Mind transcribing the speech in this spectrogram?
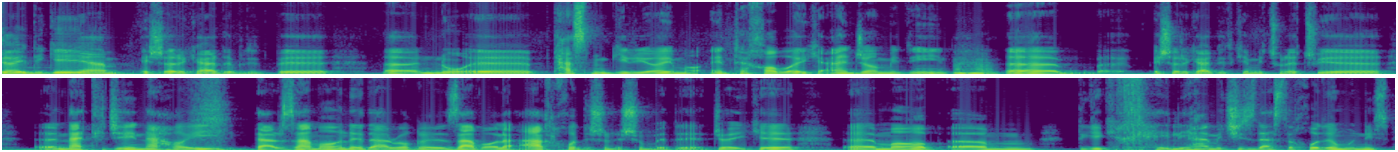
جای دیگه هم اشاره کرده بودید به نوع تصمیم گیری های ما انتخابایی که انجام میدین. اشاره کردید که می‌تونه توی نتیجه نهایی در زمان در واقع زوال عقل خودشون نشون بده. جایی که ما دیگه که خیلی همه چیز دست خودمون نیست.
